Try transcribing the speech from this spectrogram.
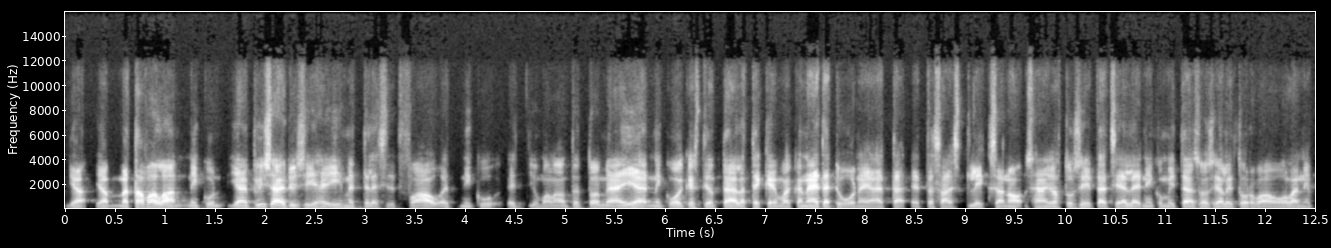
Ja, ja mä tavallaan niin kuin, jäin pysähdyin siihen ja ihmettelin sitä, että vau, että, niin kuin, että jumala on, että toi äijä niin oikeasti on täällä tekemään vaikka näitä duuneja, että, että saisit liksaa. No sehän johtuu siitä, että siellä ei niin kuin mitään sosiaaliturvaa ole, niin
